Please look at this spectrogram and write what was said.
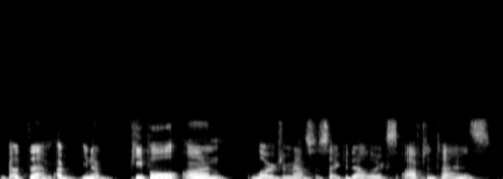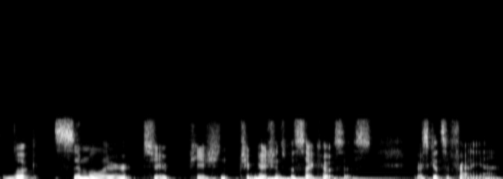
about them. I, you know, people on large amounts of psychedelics oftentimes look similar to, patient, to patients with psychosis or schizophrenia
